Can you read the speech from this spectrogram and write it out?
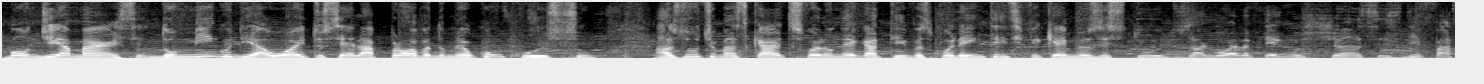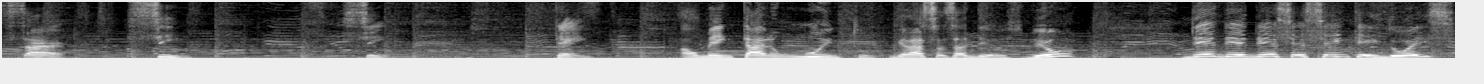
Bom dia, Márcia. Domingo, dia 8, será a prova do meu concurso. As últimas cartas foram negativas, porém intensifiquei meus estudos. Agora tenho chances de passar? Sim. Sim. Tem. Aumentaram muito, graças a Deus, viu? DDD 62,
